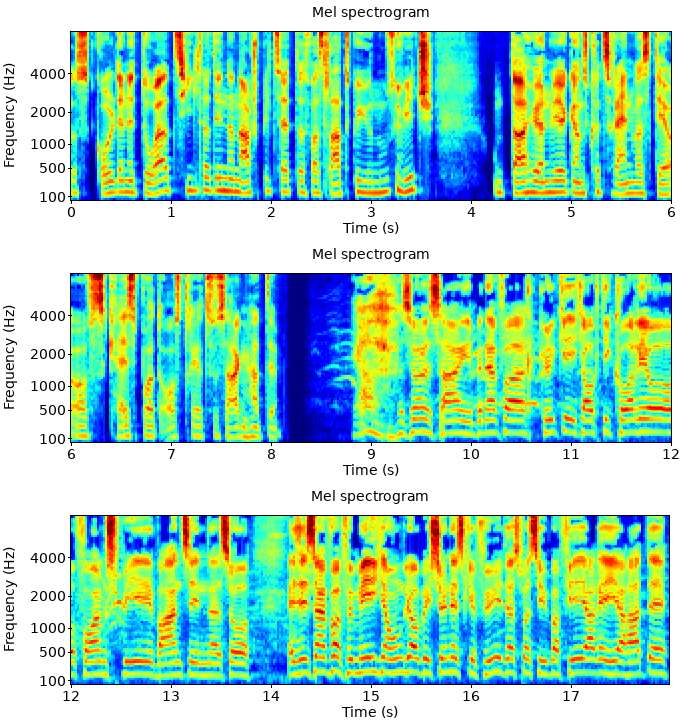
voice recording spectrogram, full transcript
das goldene Tor erzielt hat in der Nachspielzeit, das war Slatko Junusovic. Und da hören wir ganz kurz rein, was der auf Sky Sport Austria zu sagen hatte. Ja, was soll man sagen? Ich bin einfach glücklich. Auch die Choreo vor dem Spiel, Wahnsinn. Also, es ist einfach für mich ein unglaublich schönes Gefühl. Das, was ich über vier Jahre hier hatte,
